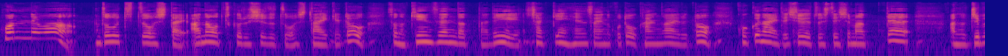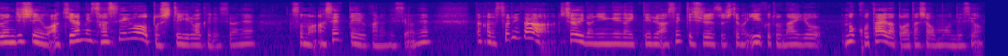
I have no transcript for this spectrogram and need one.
本音は増膣をしたい、穴を作る手術をしたいけど、その金銭だったり、借金返済のことを考えると、国内で手術してしまって、あの、自分自身を諦めさせようとしているわけですよね。その焦っているからですよね。だからそれが周囲の人間が言っている焦って手術してもいいことないよの答えだと私は思うんですよ。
